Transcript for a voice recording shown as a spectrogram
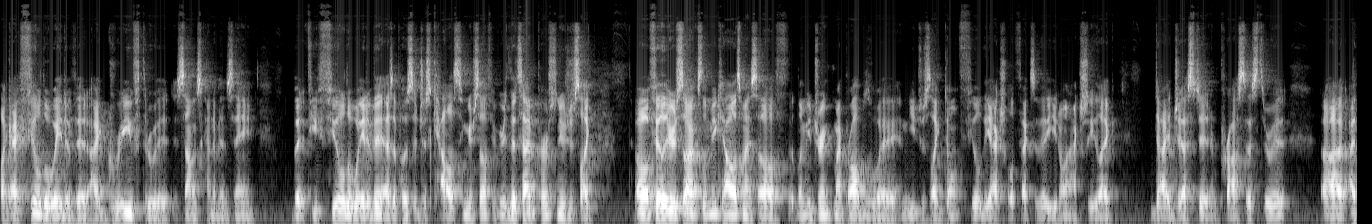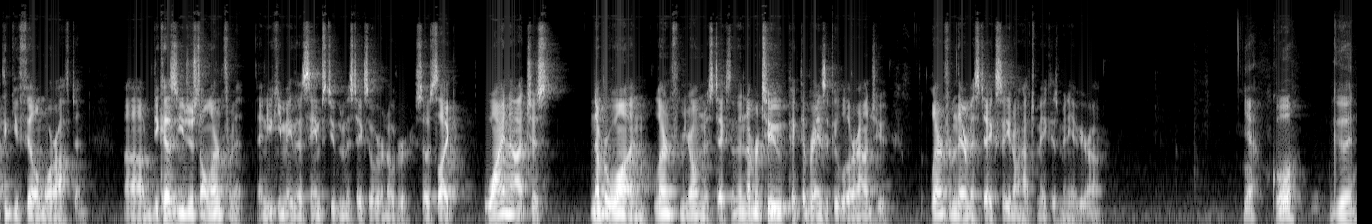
Like I feel the weight of it, I grieve through it. It sounds kind of insane, but if you feel the weight of it, as opposed to just callousing yourself, if you're the type of person who's just like, oh, failure sucks, let me callous myself, let me drink my problems away, and you just like don't feel the actual effects of it, you don't actually like digest it and process through it. Uh, I think you fail more often um, because you just don't learn from it, and you keep making the same stupid mistakes over and over. So it's like, why not just number one, learn from your own mistakes, and then number two, pick the brains of people around you, learn from their mistakes, so you don't have to make as many of your own. Yeah, cool, good,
